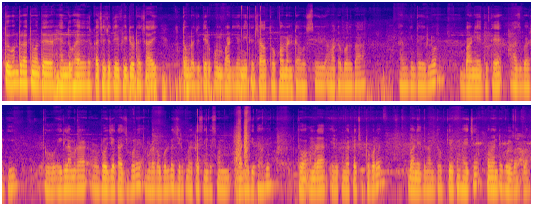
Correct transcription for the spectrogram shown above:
তো বন্ধুরা, তোমাদের হিন্দু ভাইদের কাছে যদি এই ভিডিওটা তো তোমরা যদি এরকম বানিয়ে নিতে চাও, তো কমেন্টে অবশ্যই আমাকে বলবা। আমি কিন্তু এগুলো বানিয়ে দিতে আসব আর কি। তো এগুলো আমরা রোজে কাজ করে আমরা বলল যেরকম একটা সিংহাসন বানিয়ে দিতে হবে। তো আমরা এরকম একটা ছোট্ট করে বানিয়ে দিলাম। তো কীরকম হয়েছে? কমেন্টে বলবা।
